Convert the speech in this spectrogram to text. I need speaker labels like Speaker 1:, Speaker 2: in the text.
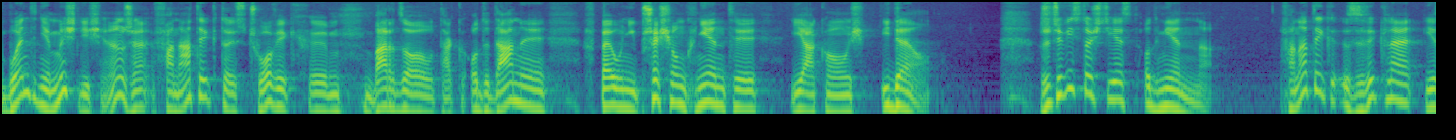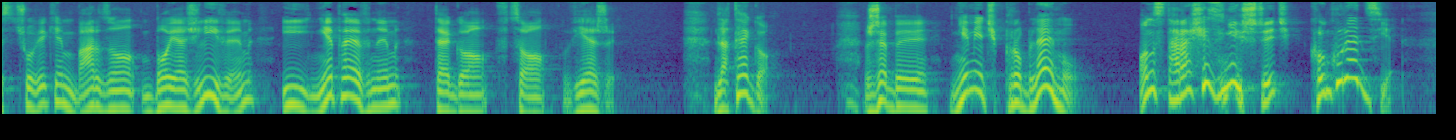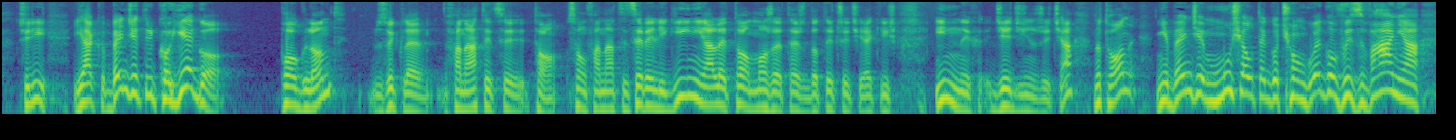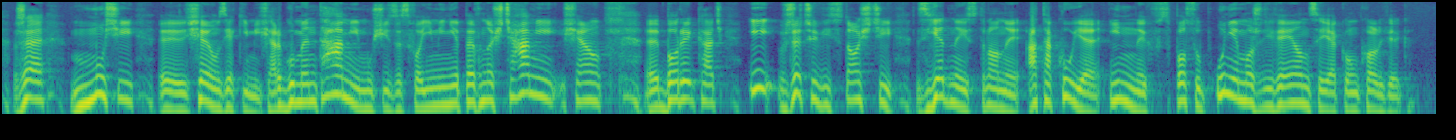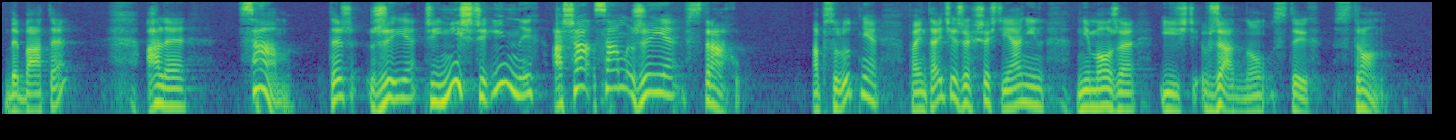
Speaker 1: Błędnie myśli się, że fanatyk to jest człowiek bardzo tak oddany, w pełni przesiąknięty jakąś ideą. Rzeczywistość jest odmienna. Fanatyk zwykle jest człowiekiem bardzo bojaźliwym i niepewnym tego, w co wierzy. Dlatego, żeby nie mieć problemu, on stara się zniszczyć konkurencję. Czyli jak będzie tylko jego pogląd, zwykle fanatycy to są fanatycy religijni, ale to może też dotyczyć jakichś innych dziedzin życia, no to on nie będzie musiał tego ciągłego wyzwania, że musi y, się z jakimiś argumentami, musi ze swoimi niepewnościami się y, borykać i w rzeczywistości z jednej strony atakuje innych w sposób uniemożliwiający jakąkolwiek debatę, ale sam też żyje, czyli niszczy innych, a sam żyje w strachu. Absolutnie pamiętajcie, że chrześcijanin nie może iść w żadną z tych stron.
